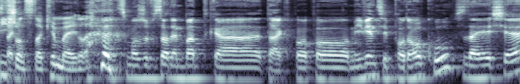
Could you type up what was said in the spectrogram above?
pisząc takie maile. Więc może wzorem Bartka, tak, po, po mniej więcej po roku, zdaje się,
